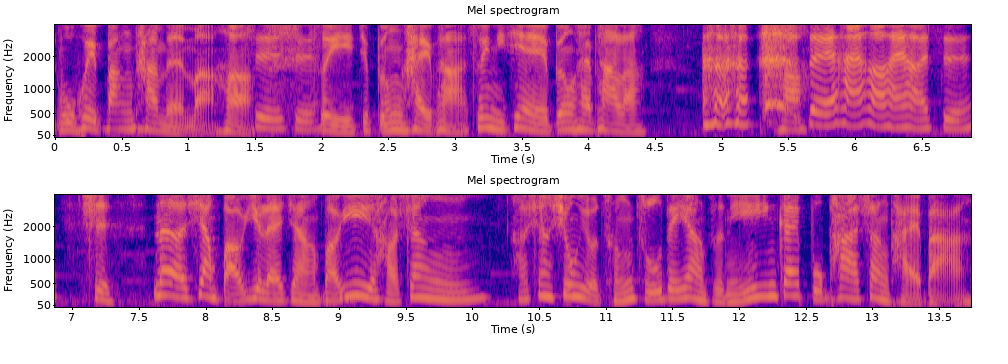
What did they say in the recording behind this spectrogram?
我会帮他们嘛，哈，是是，所以就不用害怕，所以你现在也不用害怕了。好，对，还好还好是是。那像宝玉来讲，宝玉好像好像胸有成竹的样子，你应该不怕上台吧？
